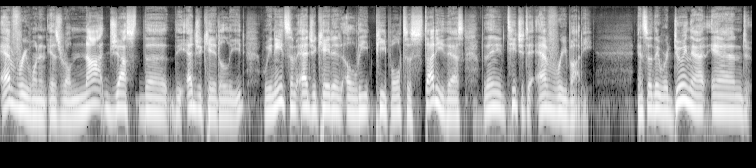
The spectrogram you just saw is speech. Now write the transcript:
everyone in Israel, not just the the educated elite. We need some educated elite people to study this, but they need to teach it to everybody. And so they were doing that and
